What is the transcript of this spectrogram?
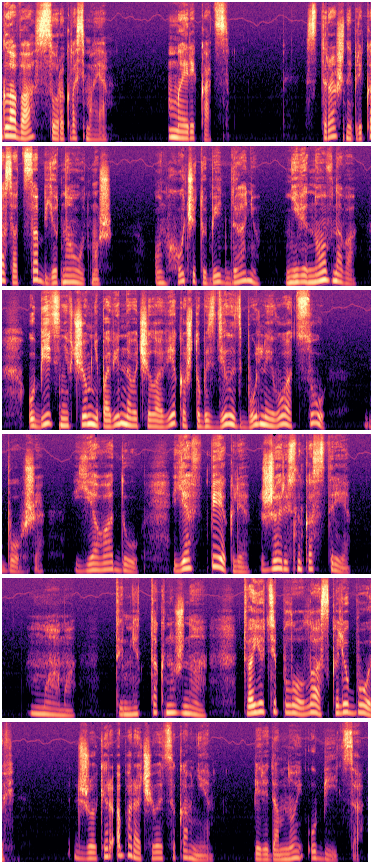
Глава 48. Мэри Кац. Страшный приказ отца бьет на отмуж. Он хочет убить Даню, невиновного, убить ни в чем не повинного человека, чтобы сделать больно его отцу. Боже, я в аду, я в пекле, жарюсь на костре. Мама, ты мне так нужна. Твое тепло, ласка, любовь. Джокер оборачивается ко мне. Передо мной убийца,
